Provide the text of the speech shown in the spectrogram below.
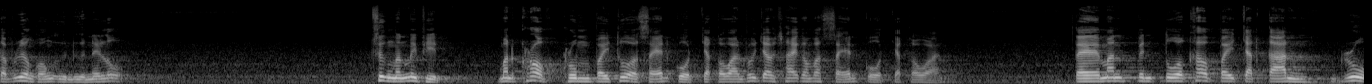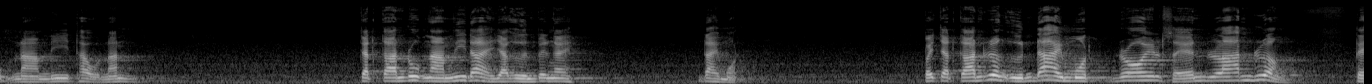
กับเรื่องของอื่น ๆในโลก ซึ่งมันไม่ผิดมันครอบคลุมไปทั่วแสนโกดจักรวาลพระเจ้าใช้คำว่าแสนโกดจักรวาล แต่มันเป็นตัวเข้าไปจัดการรูปนามนี้เท่านั้น จัดการรูปนามนี้ได้อย่างอื่นเป็นไง ได้หมด จัดการเรื่องอื่นได้หมดร้อยแสนล้านเรื่อง แต่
